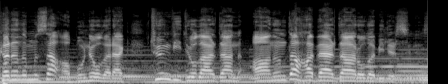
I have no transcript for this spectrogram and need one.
Kanalımıza abone olarak tüm videolardan anında haberdar olabilirsiniz.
